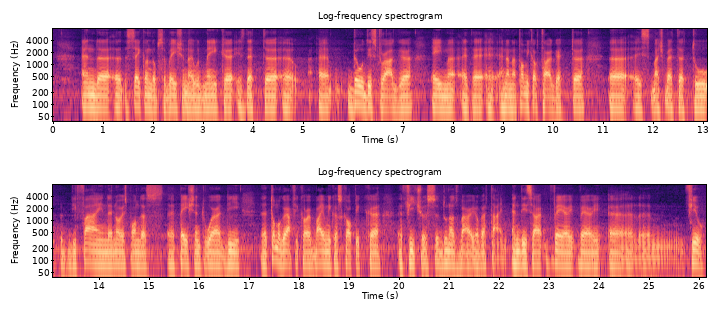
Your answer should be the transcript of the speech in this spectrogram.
And uh, uh, the second observation I would make is that though this drug aim at a, an anatomical target, uh, is much better to define the no-responders uh, patient where the uh, tomographic or biomicroscopic features do not vary over time. And these are very, very um, few.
